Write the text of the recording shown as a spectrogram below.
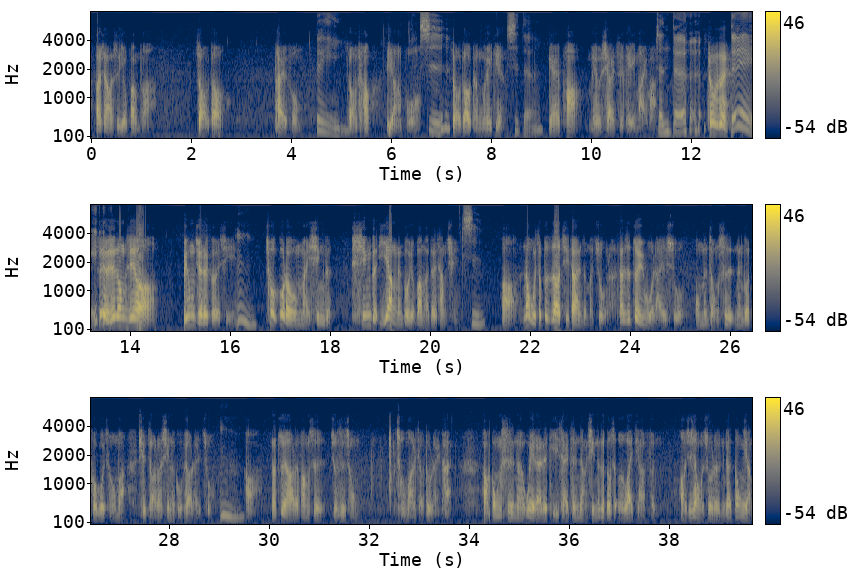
阿翔老师有办法找到泰丰，对，找到亚博，是，找到腾辉店，是的，你还怕没有下一次可以买吗？真的，对不对？对，所以有些东西哦，不用觉得可惜，嗯，错过了我们买新的，新的一样能够有办法再上去。是，啊，那我是不知道其他人怎么做了，但是对于我来说，我们总是能够透过筹码去找到新的股票来做。嗯，啊。那最好的方式就是从筹码的角度来看啊，公司呢未来的题材成长性，那个都是额外加分。好、就像我说的，你看东阳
